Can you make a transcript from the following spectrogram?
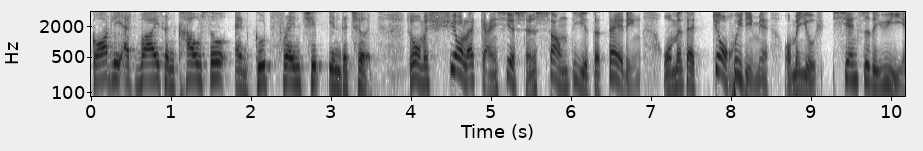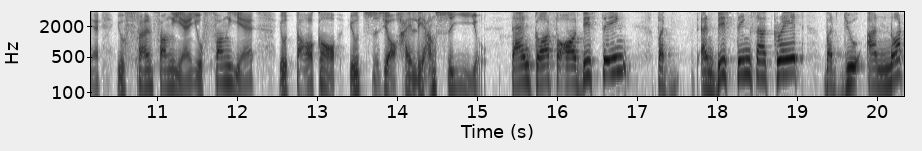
godly advice and counsel, and good friendship in the church. 所以，我们需要来感谢神、上帝的带领。我们在教会里面，我们有先知的预言，有翻方言，有方言，有祷告，有指教，还有良师益友。 Thank God for all these things, but and these things are great, but you are not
